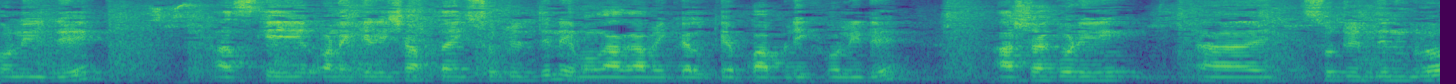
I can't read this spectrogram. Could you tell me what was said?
হলিডে আজকে অনেকেরই সাপ্তাহিক ছুটির দিন এবং আগামীকালকে পাবলিক হলিডে আশা করি ছুটির দিনগুলো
